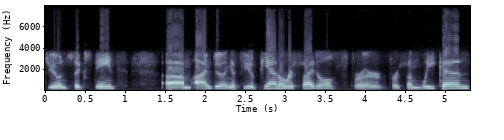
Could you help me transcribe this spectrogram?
June sixteenth. Um, I'm doing a few piano recitals for, for some weekends.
